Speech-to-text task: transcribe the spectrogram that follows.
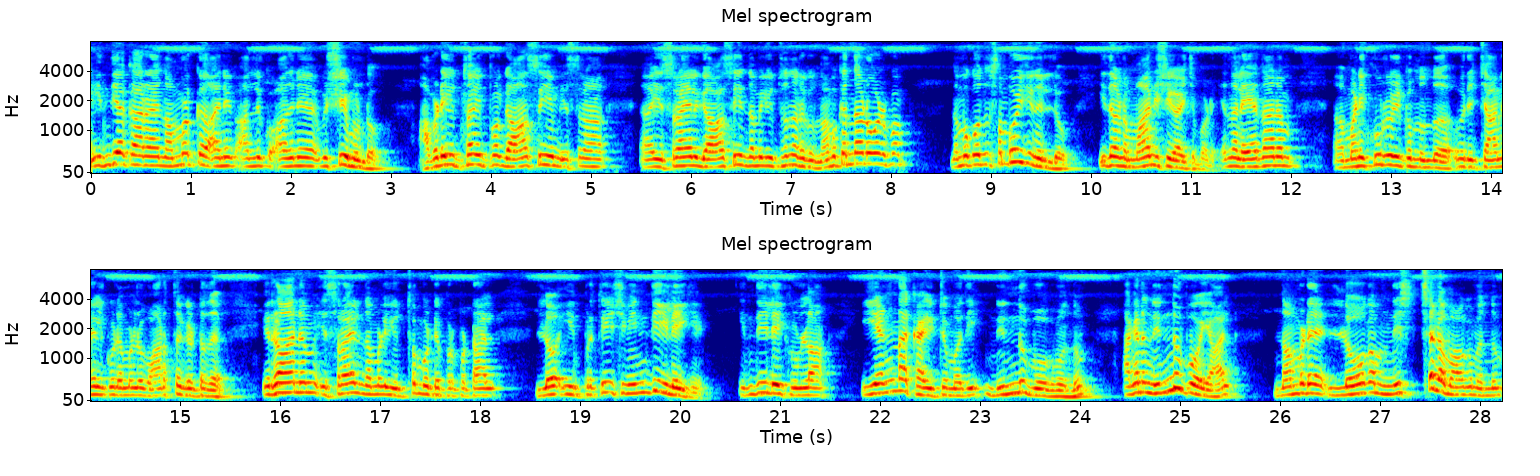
ഇന്ത്യക്കാരായ നമ്മൾക്ക് അതിന് അതിൽ അതിന് വിഷയമുണ്ടോ? അവിടെ യുദ്ധം ഇപ്പോൾ ഗാസയും ഇസ്രാ ഇസ്രായേൽ ഗാസയും തമ്മിൽ യുദ്ധം നടക്കുന്നു. നമുക്കെന്താണ് കുഴപ്പം? നമുക്കൊന്നും സംഭവിക്കുന്നില്ലല്ലോ. ഇതാണ് മാനുഷിക കാഴ്ചപ്പാട്. എന്നാൽ ഏതാനും മണിക്കൂറുകൾക്ക് മുമ്പ് ഒരു ചാനലിൽ കൂടെ നമ്മൾ വാർത്ത കേട്ടത് ഇറാനും ഇസ്രായേലും തമ്മിൽ യുദ്ധം പൊട്ടിപ്പുറപ്പെട്ടാൽ ലോ പ്രത്യേകിച്ചും ഇന്ത്യയിലേക്ക് ഇന്ത്യയിലേക്കുള്ള എണ്ണ കയറ്റുമതി നിന്നു പോകുമെന്നും അങ്ങനെ നിന്നു പോയാൽ നമ്മുടെ ലോകം നിശ്ചലമാകുമെന്നും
